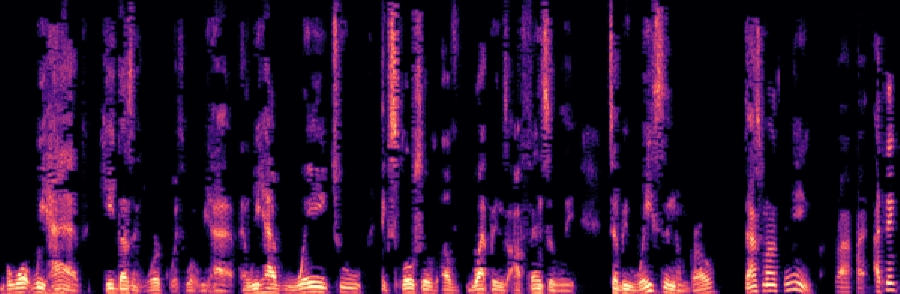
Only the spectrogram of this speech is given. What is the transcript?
what we have. He doesn't work with what we have, and we have way too explosive of weapons offensively to be wasting them, bro. That's my thing. Right. I think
